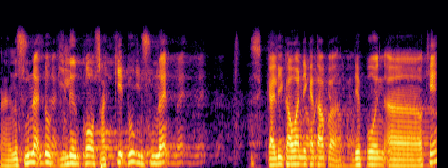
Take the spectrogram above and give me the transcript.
Ha, kena sunat doh, gila kau sakit doh, kena sunat. Sekali kawan dia kata apa? Dia pun, uh, okey.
